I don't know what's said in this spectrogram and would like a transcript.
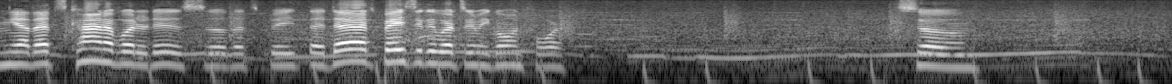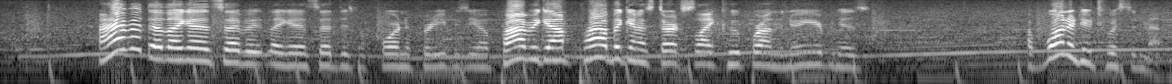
yeah, that's kind of what it is. So that's ba- that, that's basically what it's gonna be going for. So. I haven't done like I said, like I said this before in the previous video. Probably gonna, I'm probably gonna start Sly Cooper on the new year because I want to do Twisted Metal.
